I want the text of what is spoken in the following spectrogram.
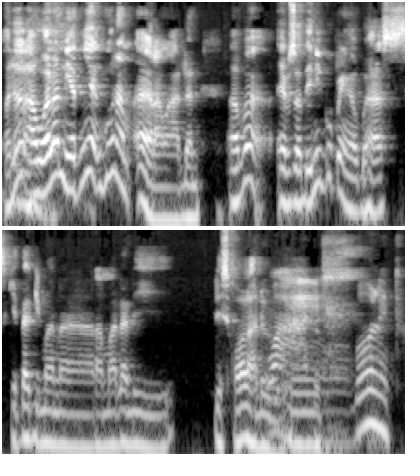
Padahal awalan niatnya gue ram eh, Ramadan. Apa episode ini gue pengen ngebahas kita gimana Ramadan di di sekolah dulu. Wah, Hmm. boleh tuh.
